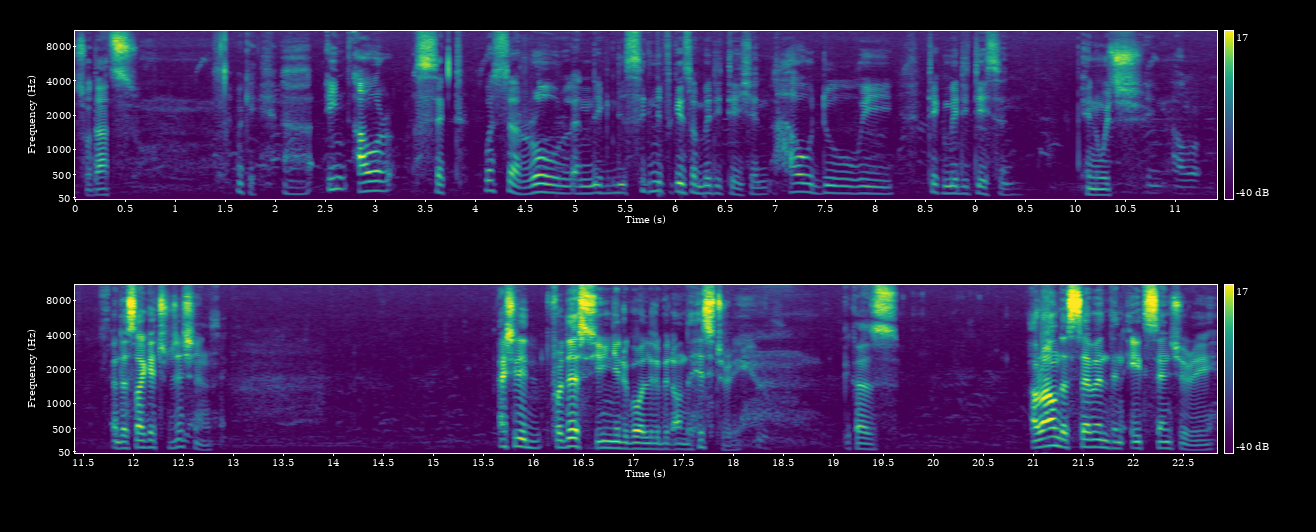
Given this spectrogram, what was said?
So that's. Okay, uh, in our sect, what's the role and significance of meditation? How do we take meditation? In which? In our. In the Sakya tradition. Yeah, Actually, for this, you need to go a little bit on the history, because around the 7th and 8th century,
